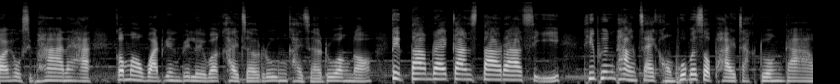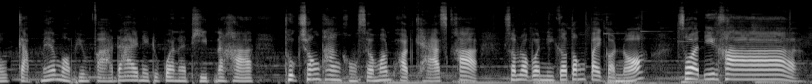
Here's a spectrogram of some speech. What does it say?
2565 นะคะ ก็มาวัดกันไปเลยว่าใครจะรุ่งใครจะร่วงเนาะติดตามรายการสตาราศีที่พึ่งทางใจของผู้ประสบภัยจากดวงดาว กับแม่หมอพิมฟ้าได้ในทุกวันอาทิตย์นะคะ ทุกช่องทางของ Salmon Podcast ค่ะสำหรับวันนี้ก็ต้องไปก่อนเนาะสวัสดีค่ะ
